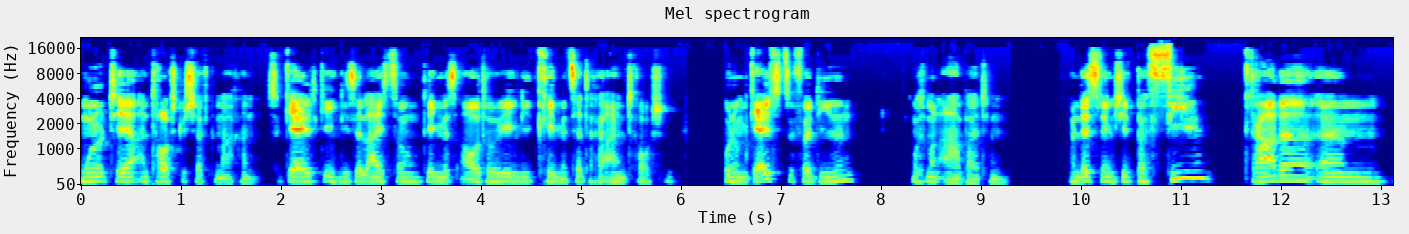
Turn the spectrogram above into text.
monetär ein Tauschgeschäft machen. So Geld gegen diese Leistung, gegen das Auto, gegen die Creme etc. eintauschen. Und um Geld zu verdienen, muss man arbeiten. Und deswegen steht bei vielen, gerade ähm,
